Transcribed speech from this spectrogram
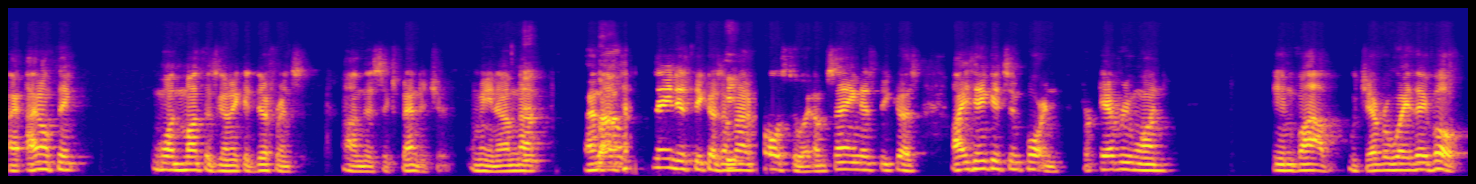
I, I don't think one month is going to make a difference on this expenditure. I mean, I'm not, I'm not saying this because I'm not opposed to it. I'm saying this because I think it's important for everyone involved, whichever way they vote,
